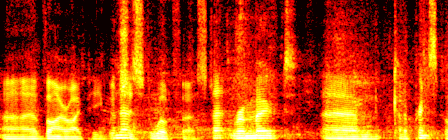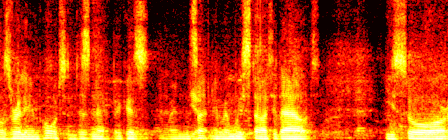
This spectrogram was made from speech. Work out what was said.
uh, via IP, which that- is world first. That remote um, kind of principle is really important, isn't it? Because when, certainly when we started out, you saw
